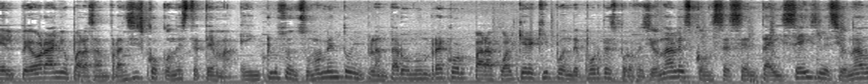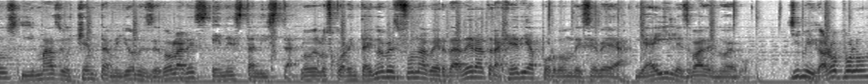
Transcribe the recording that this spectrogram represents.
el peor año para San Francisco con este tema e incluso en su momento implantaron un récord para cualquier equipo en deportes profesionales con 66 lesionados y más de 80 millones de dólares en esta lista. Lo de los 49 fue una verdadera tragedia por donde se vea y ahí les va de nuevo. Jimmy Garoppolo,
